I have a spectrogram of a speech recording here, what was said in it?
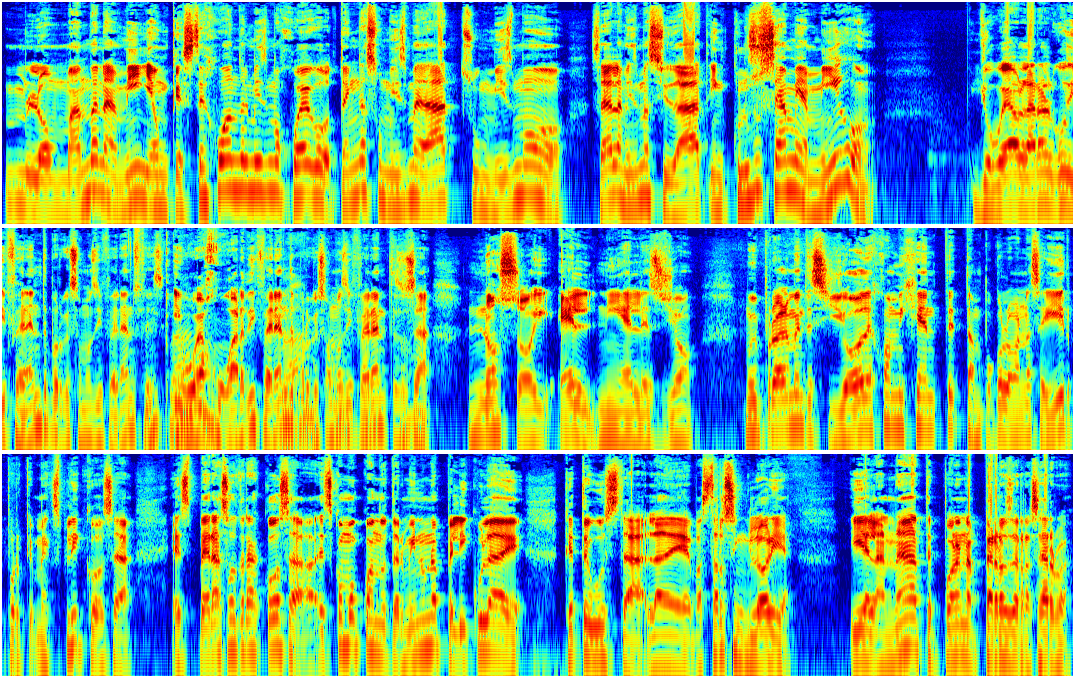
Mm, Lo mandan a mí y aunque esté jugando el mismo juego, tenga su misma edad, su mismo, sea de la misma ciudad, incluso sea mi amigo. Yo voy a hablar algo diferente porque somos diferentes. Sí, claro. Y voy a jugar diferente Claro, porque somos claro, diferentes. O sea, no soy él ni él es yo. Muy probablemente si yo dejo a mi gente, tampoco lo van a seguir porque me explico. O sea, esperas otra cosa. Es como cuando termina una película de, ¿qué te gusta? La de Bastardo sin Gloria. Y de la nada te ponen a perros de reserva.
